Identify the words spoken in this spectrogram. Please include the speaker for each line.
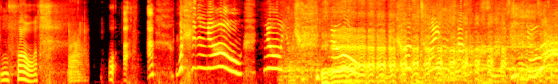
Speaker 1: back and forth. Well, uh, uh, wait, no! No, you can't. No! You can't time travel. No!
